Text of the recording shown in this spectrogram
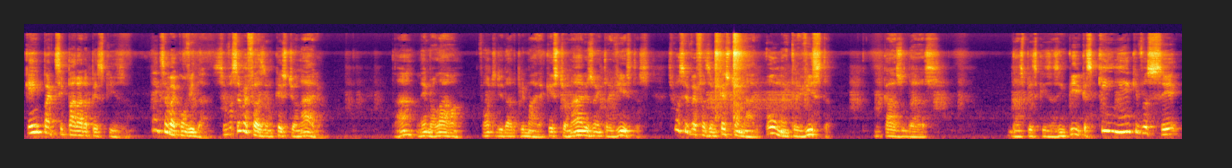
Quem participará da pesquisa? Quem é que você vai convidar? Se você vai fazer um questionário, tá? Lembra lá, ó, fonte de dado primária, questionários ou entrevistas. Se você vai fazer um questionário ou uma entrevista, no caso das, das pesquisas empíricas, quem é que você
